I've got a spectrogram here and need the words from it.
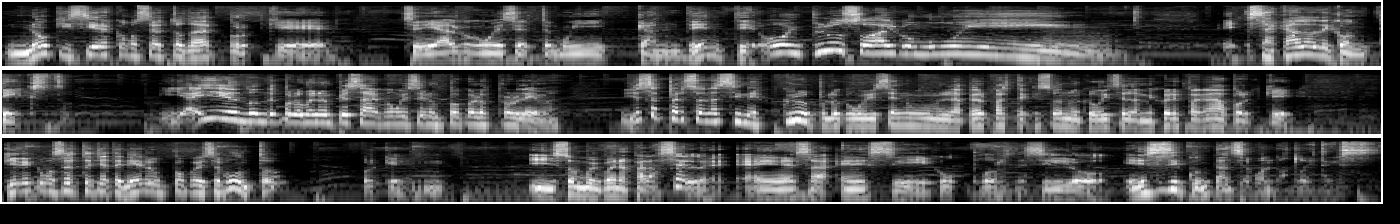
no quisieras como se esto dar porque sería algo como decirte muy candente o incluso algo muy eh, sacado de contexto. Y ahí es donde por lo menos empiezan, como dicen, un poco los problemas. Y esas personas sin escrúpulos, como dicen, la peor parte que son, como dicen, las mejores pagadas, porque quieren, como se ya tener un poco ese punto. Porque. Y son muy buenas para hacerlo. En esa. En ese. Por decirlo. En esa circunstancia cuando tú estés.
